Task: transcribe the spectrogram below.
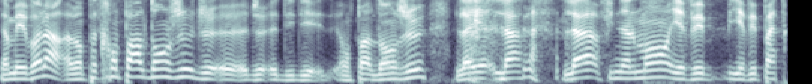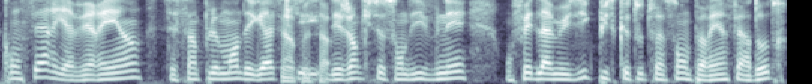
Non mais voilà alors parce qu'on parle je- je- Didier, on parle d'enjeux. Là là là finalement il y avait il y avait pas de concert, il y avait rien. C'est simplement des gars qui, des gens qui se sont dit venez on fait de la musique puisque de toute façon on peut rien faire d'autre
